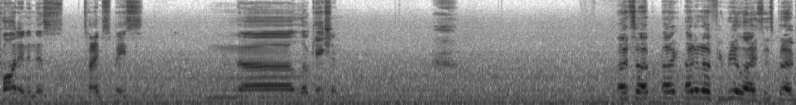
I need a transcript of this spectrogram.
caught in in this time space uh, location. Uh, so I'm, I, I don't know if you realize this, but I'm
